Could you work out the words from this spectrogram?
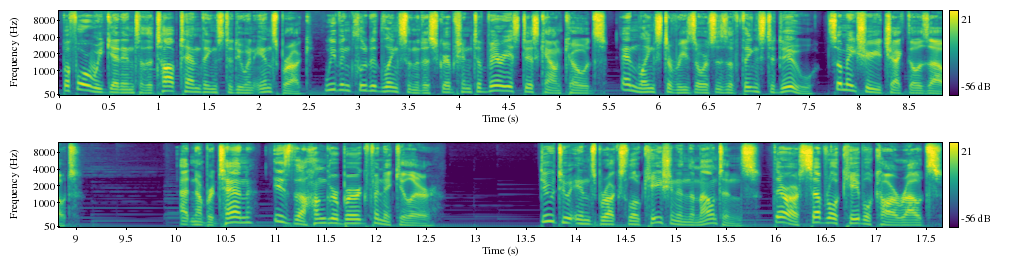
Before we get into the top 10 things to do in Innsbruck, we've included links in the description to various discount codes and links to resources of things to do, so make sure you check those out. At number 10 is the Hungerburg Funicular. Due to Innsbruck's location in the mountains, there are several cable car routes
